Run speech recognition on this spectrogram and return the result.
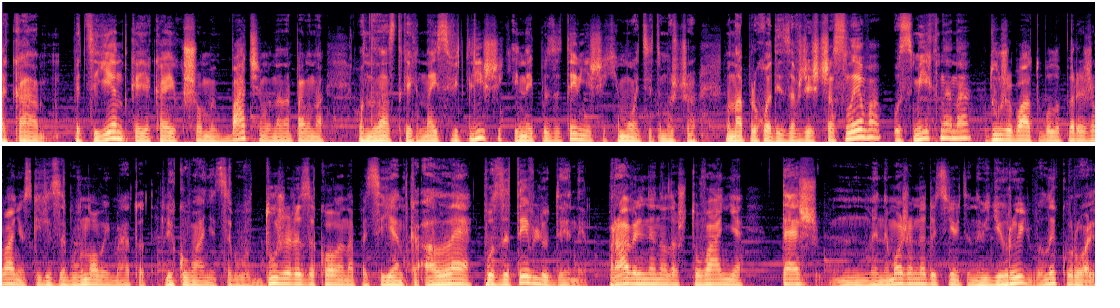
така пацієнтка, яка, якщо ми бачимо, вона напевно одна з таких найсвітліших і найпозитивніших емоцій, тому що вона приходить завжди щаслива, усміхнена. Дуже багато було переживань, оскільки це був новий метод лікування. Це був дуже ризикована пацієнтка, але позитив людини, правильне налаштування теж ми не можемо недоцінювати, не відіграють велику роль.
